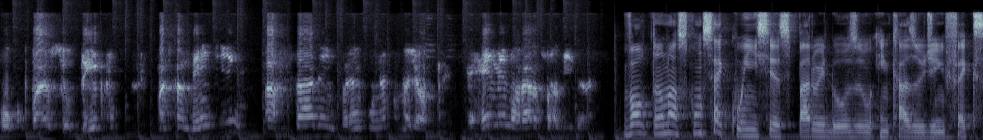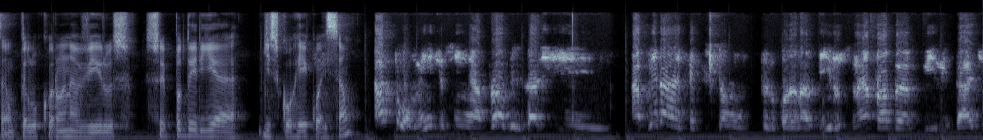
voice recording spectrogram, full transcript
ocupar o seu tempo, mas também de passar em branco, né? Ou melhor, é rememorar a sua vida, né? Voltando às consequências para o idoso em caso de infecção pelo coronavírus, você poderia discorrer quais são? Atualmente, assim, a probabilidade de haver a infecção pelo coronavírus, né, a probabilidade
